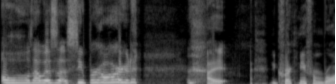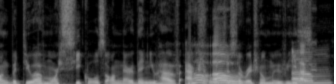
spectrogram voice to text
oh, that was uh, super hard. I correct me if I'm wrong, but do you have more sequels on there than you have actual just oh. original movies? Um,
